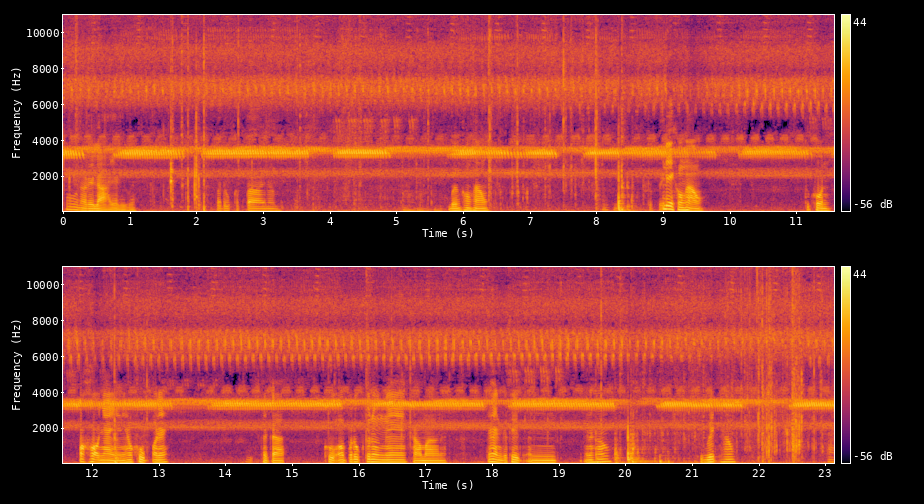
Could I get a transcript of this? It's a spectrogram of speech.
โอ้เราได้ลายอะไรเว้ยำปลาดุกกับปลายน้เบิ้งของเฮาำตัวเป็ดเด็กของเฮา ทุกคนปลาคอใหญ่อันนี้เขาขุบเอาได้แต่ก็ขุบเอาปลาดุกตัวหนึงแน่เข้ามานะจะเห็นกระถึกอันอันเฮาถึกเวทเฮาปลา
